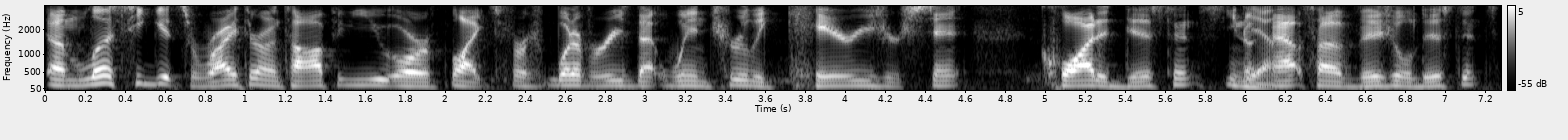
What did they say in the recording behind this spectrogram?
unless he gets right there on top of you, or like for whatever reason that wind truly carries your scent quite a distance, you know, yeah. outside of visual distance,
